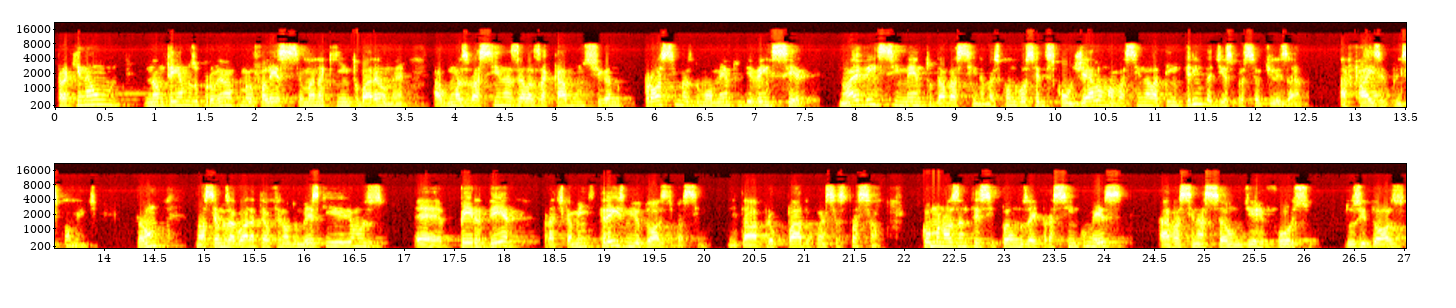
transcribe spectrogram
para que não não tenhamos o problema, como eu falei essa semana aqui em Tubarão, né? Algumas vacinas elas acabam chegando próximas do momento de vencer. Não é vencimento da vacina, mas quando você descongela uma vacina, ela tem 30 dias para ser utilizada. A Pfizer, principalmente. Então, nós temos agora até o final do mês que iríamos é, perder praticamente 3 mil doses de vacina. A gente estava preocupado com essa situação. Como nós antecipamos aí para cinco meses a vacinação de reforço dos idosos,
